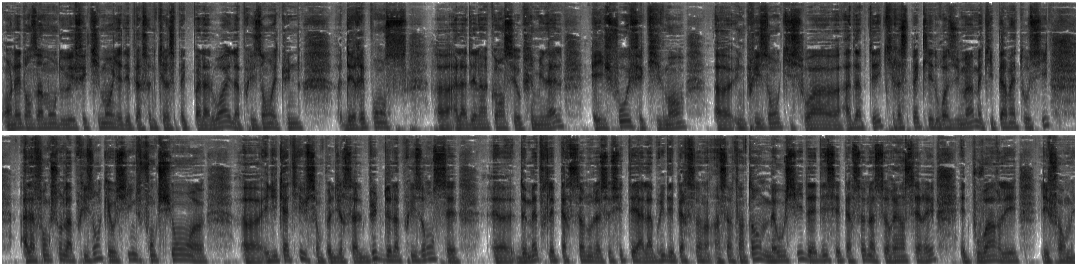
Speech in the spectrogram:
on est dans un monde où effectivement il y a des personnes qui respectent pas la loi et la prison est une des réponses euh, à la délinquance et aux criminels. Et il faut effectivement euh, une prison qui soit euh, adaptée, qui respecte les droits humains, mais qui permette aussi à la fonction de la prison, qui est aussi une fonction euh, éducative, si on peut le dire ça. Le but de la prison, c'est euh, de mettre les personnes ou la société à l'abri des personnes un certain temps, mais aussi d'aider ces personnes à se réinsérer et de pouvoir les, les former.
